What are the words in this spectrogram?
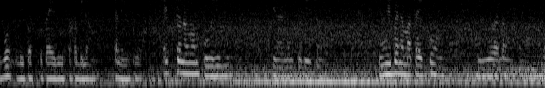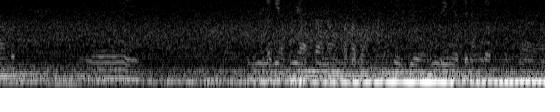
Ito po, lipat po tayo sa kabilang tanim po. Ito naman po yung tinanim ko dito. Yung iba namatay po. Hindi ko alam bakit. Yata ng pataba. Medyo hindi niya tinanggap at uh,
